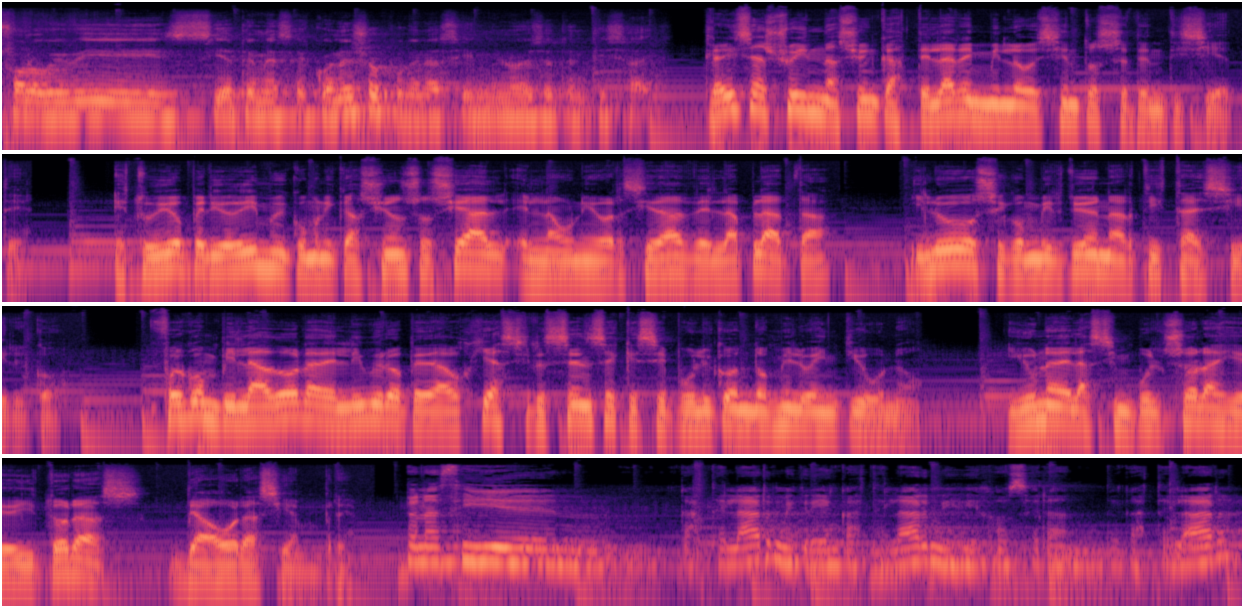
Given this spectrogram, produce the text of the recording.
solo viví siete meses con ellos porque nací en 1976. Clarissa Schwinn nació en Castelar en 1977. Estudió periodismo y comunicación social en la Universidad de La Plata y luego se convirtió en artista de circo. Fue compiladora del libro Pedagogía Circense que se publicó en 2021 y una de las impulsoras y editoras de Ahora Siempre. Yo nací en Castelar, me crié en Castelar, mis viejos eran de Castelar,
